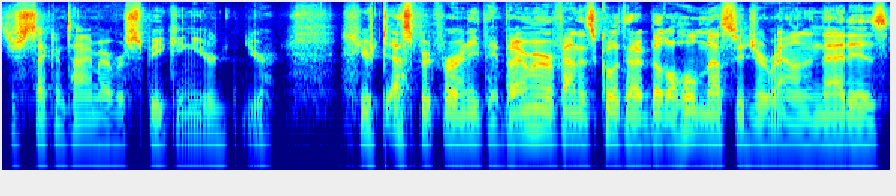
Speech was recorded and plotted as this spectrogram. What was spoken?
your second time ever speaking, you're you're you're desperate for anything. But I remember I found this quote that I built a whole message around, and that is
